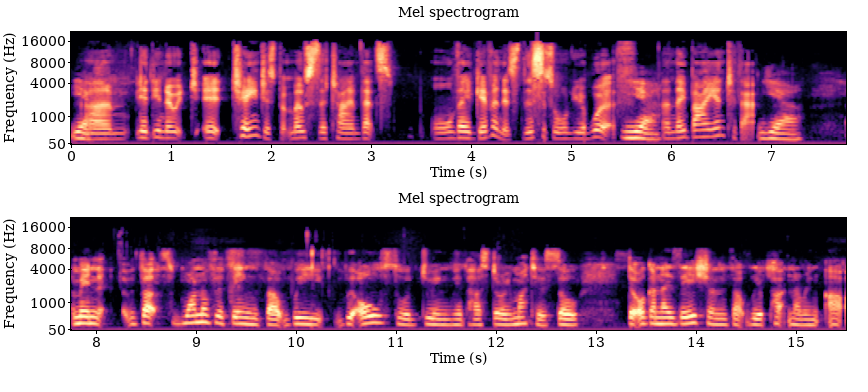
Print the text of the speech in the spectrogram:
Yeah, Um, it you know it it changes, but most of the time that's all they're given is this is all you're worth. Yeah. And they buy into that. Yeah. I mean, that's one of the things that we, we're also doing with Her Story Matters. So the organizations that we're partnering up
